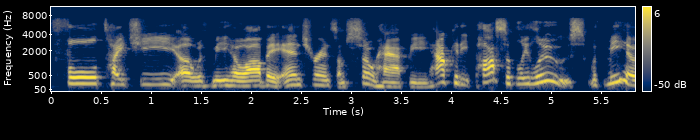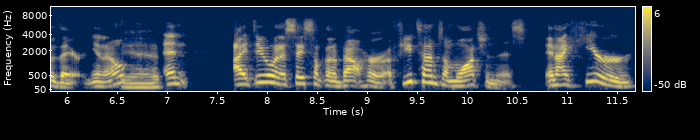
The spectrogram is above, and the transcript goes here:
full Taichi uh, with Miho Abe entrance. I'm so happy. How could he possibly lose with Miho there, you know? Yeah, And I do want to say something about her. A few times I'm watching this and I hear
